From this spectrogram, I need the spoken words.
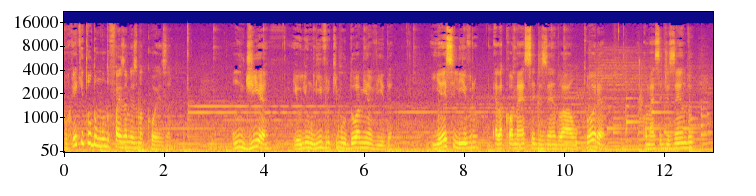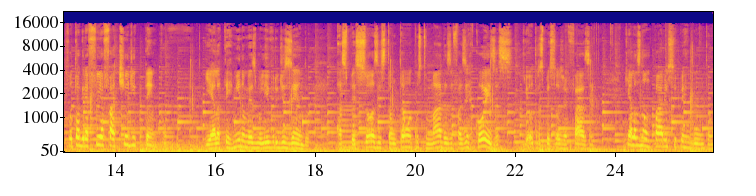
Por que, que todo mundo faz a mesma coisa? Um dia eu li um livro que mudou a minha vida. E esse livro, ela começa dizendo, a autora começa dizendo fotografia fatia de tempo. E ela termina o mesmo livro dizendo: as pessoas estão tão acostumadas a fazer coisas que outras pessoas já fazem que elas não param e se perguntam:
